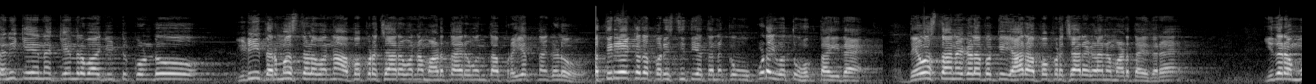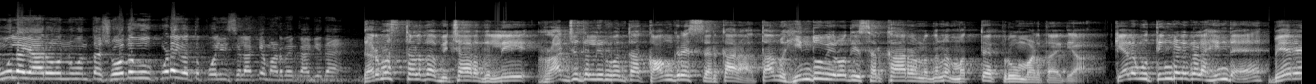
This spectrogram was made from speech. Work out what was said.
ತನಿಖೆಯನ್ನ ಕೇಂದ್ರವಾಗಿ ಇಟ್ಟುಕೊಂಡು ಇಡೀ ಧರ್ಮಸ್ಥಳವನ್ನ ಅಪಪ್ರಚಾರವನ್ನ ಮಾಡ್ತಾ ಇರುವಂಥ ಪ್ರಯತ್ನಗಳು ಅತಿರೇಕದ ಪರಿಸ್ಥಿತಿಯ ತನಕವೂ ಕೂಡ ಇವತ್ತು ಹೋಗ್ತಾ ಇದೆ. ದೇವಸ್ಥಾನಗಳ ಬಗ್ಗೆ ಯಾರು ಅಪಪ್ರಚಾರಗಳನ್ನು ಮಾಡ್ತಾ ಇದ್ದಾರೆ? ಇದರ ಮೂಲ ಯಾರು ಅನ್ನುವಂತ ಶೋಧವೂ ಕೂಡ ಇವತ್ತು ಪೊಲೀಸ್ ಇಲಾಖೆ ಮಾಡಬೇಕಾಗಿದೆ. ಧರ್ಮಸ್ಥಳದ ವಿಚಾರದಲ್ಲಿ ರಾಜ್ಯದಲ್ಲಿರುವಂತಹ ಕಾಂಗ್ರೆಸ್ ಸರ್ಕಾರ, ತಾನು ಹಿಂದೂ ವಿರೋಧಿ ಸರ್ಕಾರ ಅನ್ನೋದನ್ನ ಮತ್ತೆ ಪ್ರೂವ್ ಮಾಡ್ತಾ ಇದೆಯಾ? ಕೆಲವು ತಿಂಗಳುಗಳ ಹಿಂದೆ ಬೇರೆ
